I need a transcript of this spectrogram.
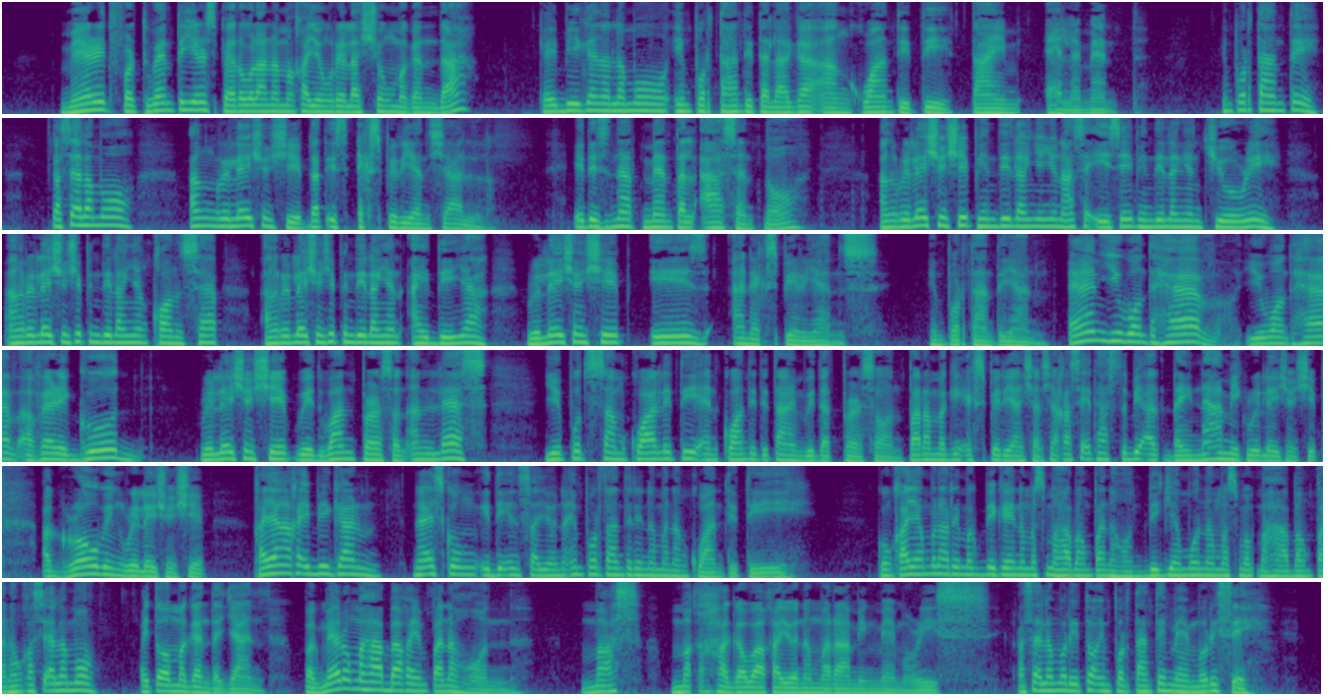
Married for 20 years pero wala namang kayong relasyong maganda. Kaibigan, alam mo, importante talaga ang quantity time element. Importante. Kasi alam mo, ang relationship that is experiential. It is not mental assent, no? Ang relationship, hindi lang yan yung nasa isip, hindi lang yan theory. Ang relationship, hindi lang yan concept. Ang relationship, hindi lang yan idea. Relationship is an experience. Importante yan. And you won't have, you won't have a very good relationship with one person unless you put some quality and quantity time with that person para maging experiential siya. Kasi it has to be a dynamic relationship, a growing relationship. Kaya nga kaibigan, nais kong idiin sa'yo na importante rin naman ang quantity. Kung kaya mo lang rin magbigay ng mas mahabang panahon, bigyan mo ng mas mahabang panahon. Kasi alam mo, ito ang maganda dyan. Pag merong mahaba kayong panahon, mas makakagawa kayo ng maraming memories. Kasi alam mo rito, importante memories eh.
